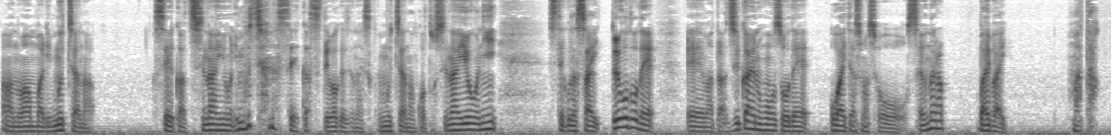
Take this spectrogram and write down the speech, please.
あの、あんまり無茶な生活しないように、無茶な生活ってわけじゃないですか。無茶なことしないようにしてください。ということで、えー、また次回の放送でお会いいたしましょう。さよなら。バイバイ。また。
